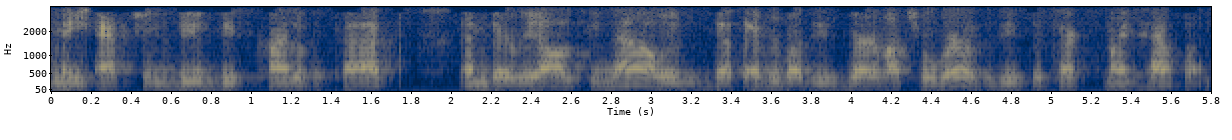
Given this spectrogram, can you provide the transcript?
may actually do this kind of attack. And the reality now is that everybody is very much aware that these attacks might happen.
